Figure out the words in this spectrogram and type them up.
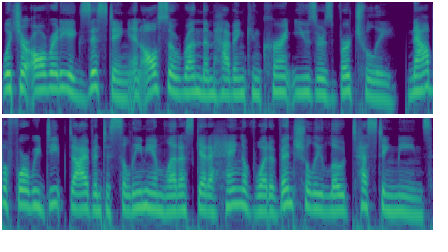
which are already existing and also run them having concurrent users virtually. Now before we deep dive into Selenium let us get a hang of what eventually load testing means,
